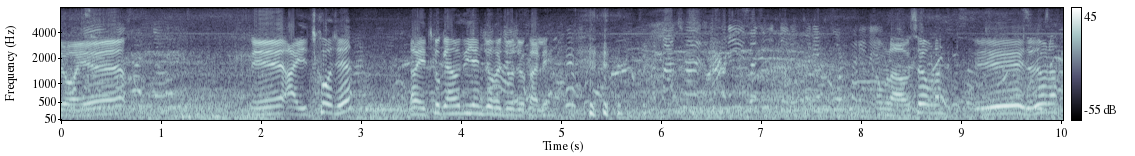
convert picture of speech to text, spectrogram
જો એ એ આ હિંચકો છે? આ હિંચકો ક્યાં સુધી જઈને જો જોજો ખાલી. હમણાં આવશે હમણાં? એ જોજો હમણાં.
